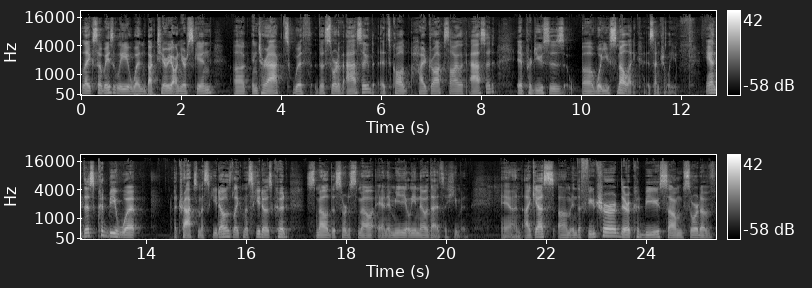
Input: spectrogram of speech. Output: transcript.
Like so, basically, when bacteria on your skin uh, interacts with the sort of acid, it's called hydroxylic acid. It produces uh, what you smell like, essentially. And this could be what attracts mosquitoes. Like, mosquitoes could smell this sort of smell and immediately know that it's a human. And I guess um, in the future, there could be some sort of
